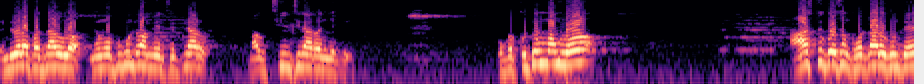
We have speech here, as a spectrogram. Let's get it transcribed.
రెండు వేల పద్నాలుగులో. మేము ఒప్పుకుంటున్నాం మీరు చెప్పినారు మాకు చీల్చినారని చెప్పి. ఒక కుటుంబంలో ఆస్తి కోసం కొట్లాడుకుంటే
